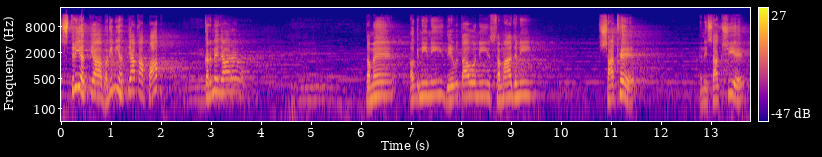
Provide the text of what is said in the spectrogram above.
સ્ત્રી હત્યા, ભગીની હત્યા કા પાપ કરને જા રહ્યો? તમે અગ્નિની, દેવતાઓની, સમાજની શાખે એની સાક્ષીએ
